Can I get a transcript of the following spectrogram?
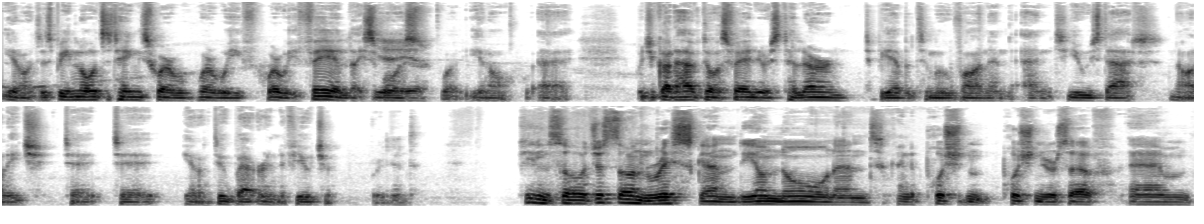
you know there's been loads of things where where we've where we failed, I suppose. yeah. Well, you know, uh, but you got to have those failures to learn to be able to move on and, and use that knowledge to to you know do better in the future. Brilliant. Kealan, so just on risk and the unknown and kind of pushing pushing yourself, um,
